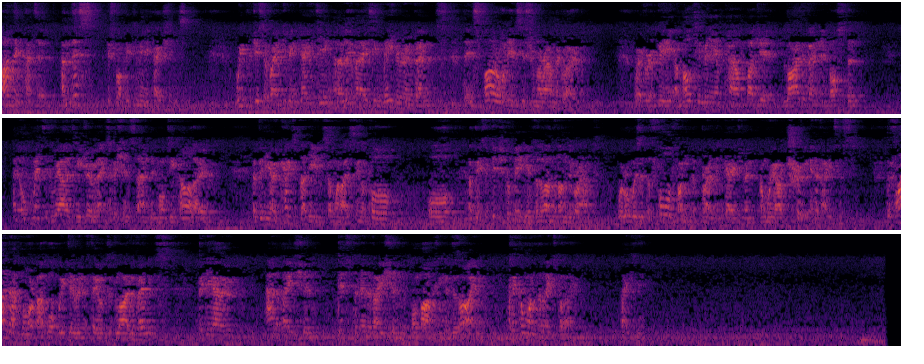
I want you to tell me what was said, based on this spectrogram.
I'm Nick Pettit, and this is Rocket Communications. We produce a range of engaging and illuminating media events that inspire audiences from around the globe. Whether it be a multi-million pound budget live event in Boston, an augmented reality driven exhibition stand in Monte Carlo, a video case study in somewhere like Singapore, or a piece of digital media for the London Underground. We're always at the forefront of brand engagement and we are true innovators. To find out more about what we do in the fields of live events, video, animation, digital innovation or marketing and design, click on one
